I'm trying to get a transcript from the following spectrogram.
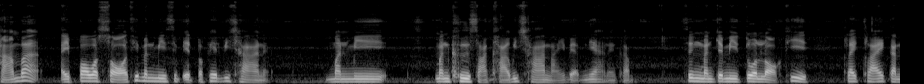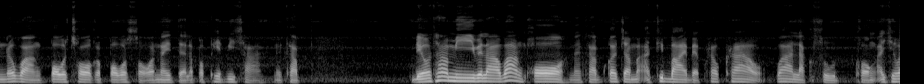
ถามว่า ปวสที่มันมี 11 ประเภทวิชาเนี่ยมันมีมันคือสาขาวิชาไหนแบบเนี้ยนะครับ ซึ่งมันจะมีตัวหลอกที่คล้าย ๆ กันระหว่าง ปวช กับ ปวส ในแต่ละประเภทวิชานะครับ เดี๋ยวถ้ามีเวลาว่างพอนะครับก็จะมาอธิบายแบบคร่าวๆ ว่าหลักสูตรของอาชีว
